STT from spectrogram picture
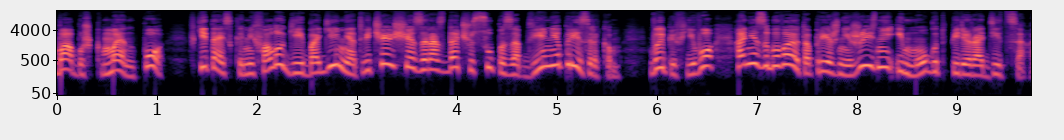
Бабушка Мэн-По в китайской мифологии богиня, отвечающая за раздачу супа забвения призракам. Выпив его, они забывают о прежней жизни и могут переродиться.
